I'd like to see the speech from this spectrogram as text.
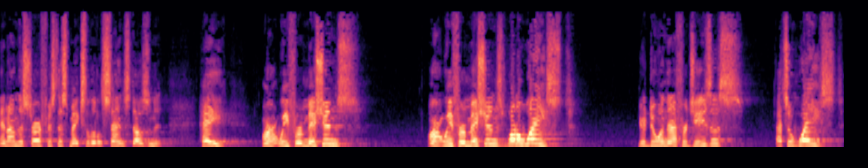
And on the surface, this makes a little sense, doesn't it? Hey, aren't we for missions? Aren't we for missions? What a waste. You're doing that for Jesus? That's a waste.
